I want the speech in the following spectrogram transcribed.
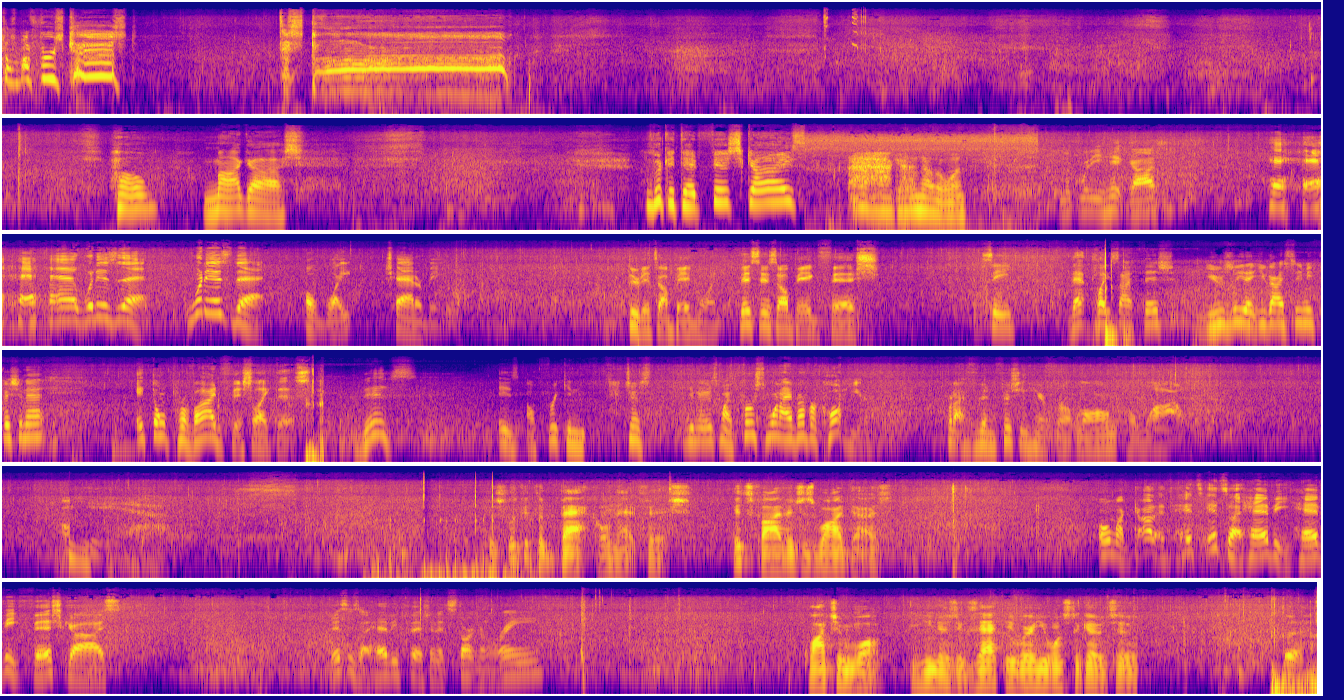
That's my first cast! Let's go! Oh my gosh. Look at that fish, guys. Ah, I got another one. Look what he hit, guys. what is that? What is that? A white chatterbait. Dude, it's a big one. This is a big fish. See, that place I fish, usually that you guys see me fishing at, it don't provide fish like this. This is a freaking just, you know, it's my first one I've ever caught here. But I've been fishing here for a long a while. Oh yeah. Just look at the back on that fish. It's five inches wide, guys. Oh my god, it's it's a heavy, heavy fish, guys. This is a heavy fish and it's starting to rain. Watch him walk, and he knows exactly where he wants to go to. Ugh.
